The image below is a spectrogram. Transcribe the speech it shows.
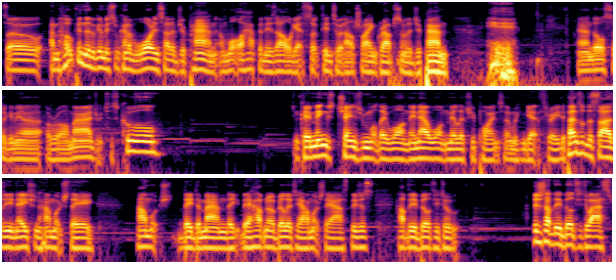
So I'm hoping there's going to be some kind of war inside of Japan, and what will happen is I'll get sucked into it and I'll try and grab some of the Japan here. And also give me a, a royal marriage, which is cool. Okay, Ming's changed what they want. They now want military points, and we can get three. Depends on the size of your nation, how much they, how much they demand. They they have no ability how much they ask. They just have the ability to. They just have the ability to ask.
